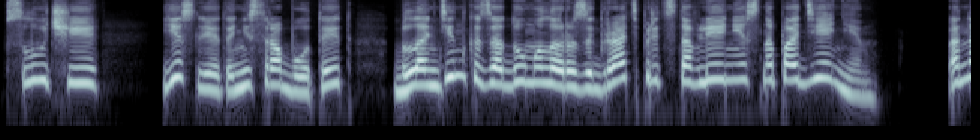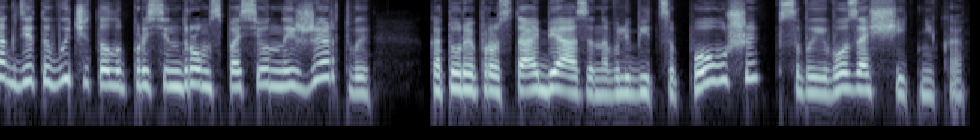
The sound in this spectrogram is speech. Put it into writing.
В случае, если это не сработает, блондинка задумала разыграть представление с нападением. Она где-то вычитала про синдром спасенной жертвы, которая просто обязана влюбиться по уши в своего защитника.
